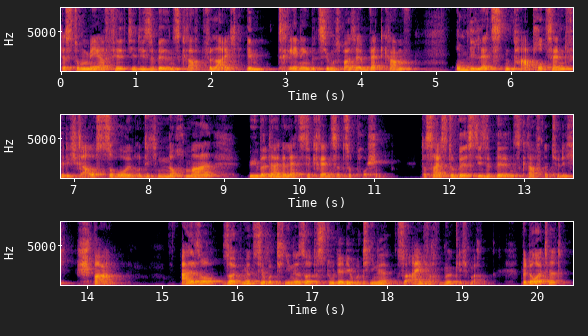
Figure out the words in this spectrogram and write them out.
desto mehr fehlt dir diese Willenskraft vielleicht im Training beziehungsweise im Wettkampf um die letzten paar Prozent für dich rauszuholen und dich nochmal über deine letzte Grenze zu pushen. Das heißt, du willst diese Willenskraft natürlich sparen. Also sollten wir uns die Routine, solltest du dir die Routine so einfach wie möglich machen. Bedeutet,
